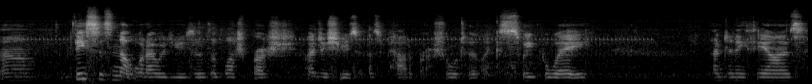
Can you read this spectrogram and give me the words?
Um, this is not what I would use as a blush brush. I just use it as a powder brush or to like sweep away underneath the eyes.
